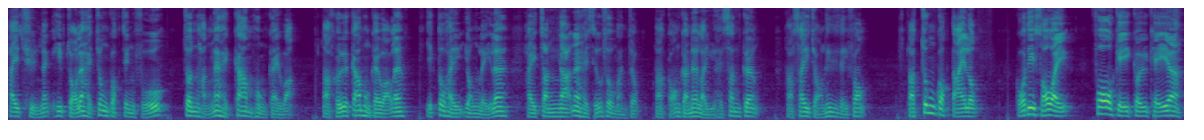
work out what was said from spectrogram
係全力協助咧係中國政府進行咧係監控計劃。嗱，佢嘅監控計劃咧亦都係用嚟咧係鎮壓咧係少數民族。啊，講緊咧例如係新疆、啊西藏呢啲地方。嗱，中國大陸嗰啲所謂科技巨企啊，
